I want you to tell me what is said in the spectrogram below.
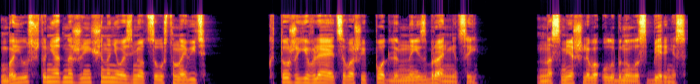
Боюсь, что ни одна женщина не возьмется установить, кто же является вашей подлинной избранницей. Насмешливо улыбнулась Беренис.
